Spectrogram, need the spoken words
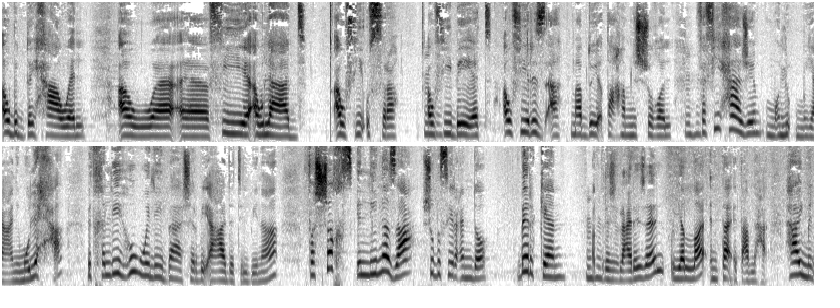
أو بده يحاول أو آه، في أولاد أو في أسرة. أو في بيت أو في رزقة ما بده يقطعها من الشغل. ففي حاجة مل- يعني ملحة بتخليه هو اللي يباشر بإعادة البناء. فالشخص اللي نزع شو بصير عنده؟ بركن حط رجل على رجل ويلا انت اتعب لحالك هاي من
